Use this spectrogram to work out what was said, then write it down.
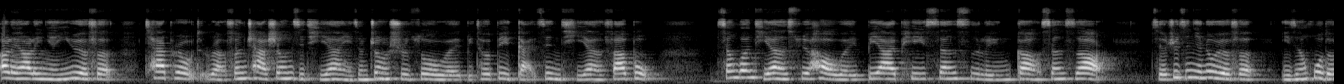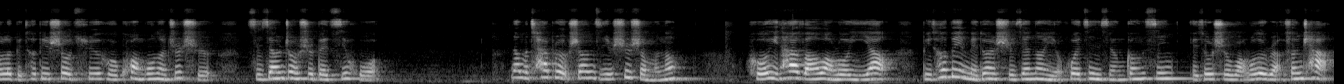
二零二零年一月份，Taproot 软分叉升级提案已经正式作为比特币改进提案发布，相关提案序号为 BIP 三四零杠三四二。截至今年六月份，已经获得了比特币社区和矿工的支持，即将正式被激活。那么，Taproot 升级是什么呢？和以太坊网络一样，比特币每段时间呢也会进行更新，也就是网络的软分叉。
